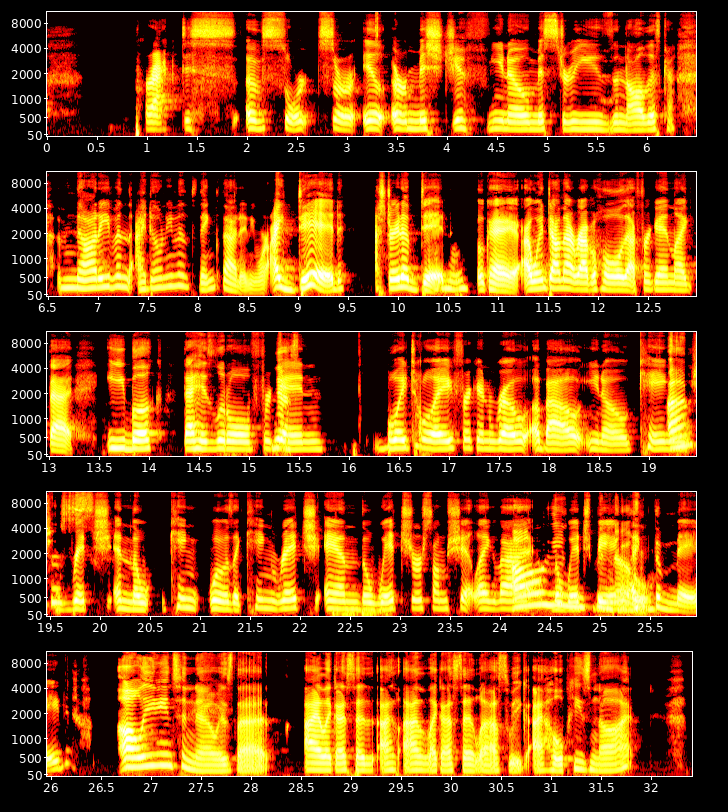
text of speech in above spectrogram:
practice of sorts or ill or mischief, you know, mysteries and all this kind. I'm not even. I don't even think that anymore. I did. I straight up did. Mhm. Okay, I went down that rabbit hole. That freaking like that ebook that his little Yes. Boy toy freaking wrote about you know King just- Rich and the King. What was it? King Rich and the Witch or some shit like that. All the witch being know- like the maid. all you need to know is that I like I said I, I like I said last week, I hope he's not.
